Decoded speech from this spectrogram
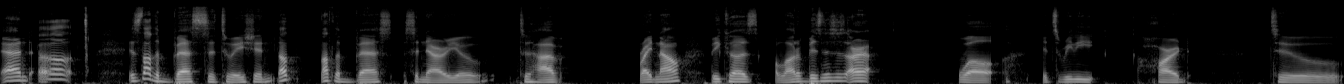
And uh, it's not the best situation, not, not the best scenario to have right now because a lot of businesses are, well, it's really hard to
